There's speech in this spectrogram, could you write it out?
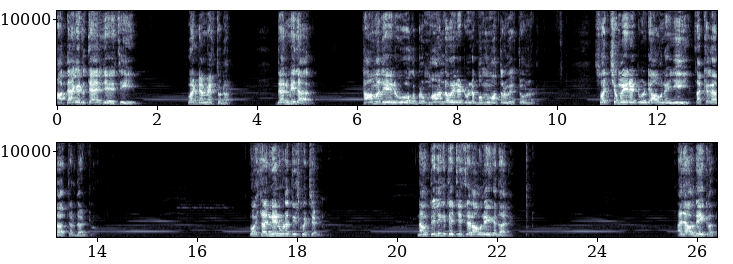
ఆ ప్యాకెట్లు తయారు చేసి వాటిని అమ్మేస్తున్నారు. దాని మీద కామధేనువు ఒక బ్రహ్మాండమైనటువంటి బొమ్మ మాత్రం వేస్తూ ఉన్నాడు. స్వచ్ఛమైనటువంటి ఆవు నెయ్యి చక్కగా రాస్తాడు దాంట్లో. ఒకసారి నేను కూడా తీసుకొచ్చాను. నాకు తెలియక తెచ్చేస్తే ఆవు కదా అది. అది ఆవు కాదు.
